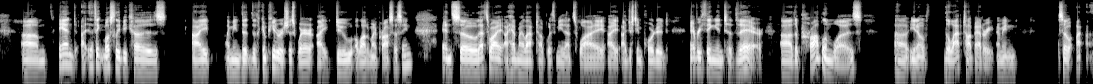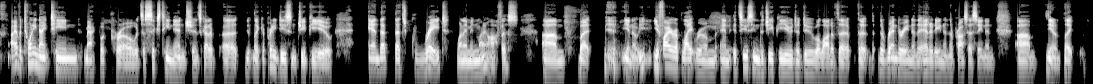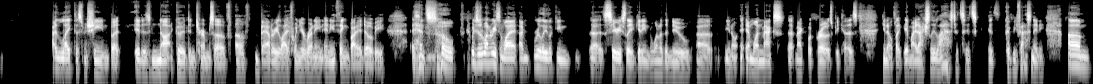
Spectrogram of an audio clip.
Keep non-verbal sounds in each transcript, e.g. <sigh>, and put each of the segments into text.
um, and I think mostly because I I mean the the computer is just where I do a lot of my processing, and so that's why I had my laptop with me. That's why I, I just imported everything into there. Uh, the problem was, uh, you know, the laptop battery. I mean, so I, I have a 2019 MacBook Pro. It's a 16 inch and it's got a, a like a pretty decent GPU, and that that's great when I'm in my office. Um, but <laughs> you know you fire up lightroom and it's using the gpu to do a lot of the the the rendering and the editing and the processing and um, you know like i like this machine but it is not good in terms of of battery life when you're running anything by adobe <laughs> and so which is one reason why i'm really looking uh, seriously at getting one of the new uh, you know M1 Max uh, MacBook Pros because you know like it might actually last. It's it's it could be fascinating. Um,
